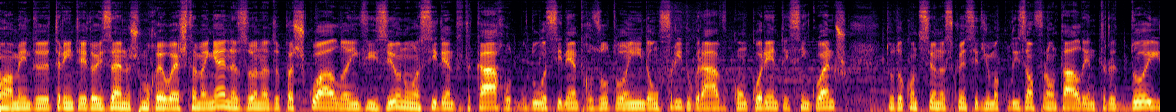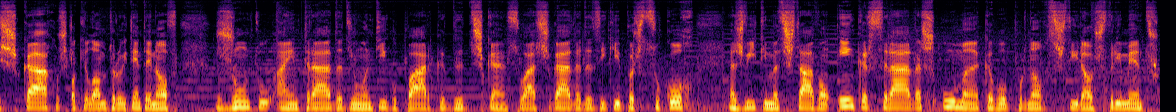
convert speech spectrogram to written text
homem de 32 anos morreu esta manhã na zona de Pascoal, em Viseu, num acidente de carro. Do acidente resultou ainda um ferido grave com 45 anos. Tudo aconteceu na sequência de uma colisão frontal entre dois carros ao quilómetro 89, junto à entrada de um antigo parque de descanso. À chegada das equipas de socorro, as vítimas estavam encarceradas. Uma acabou por não resistir aos ferimentos.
